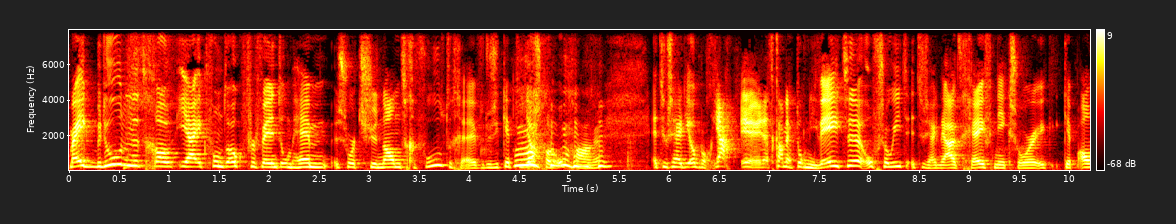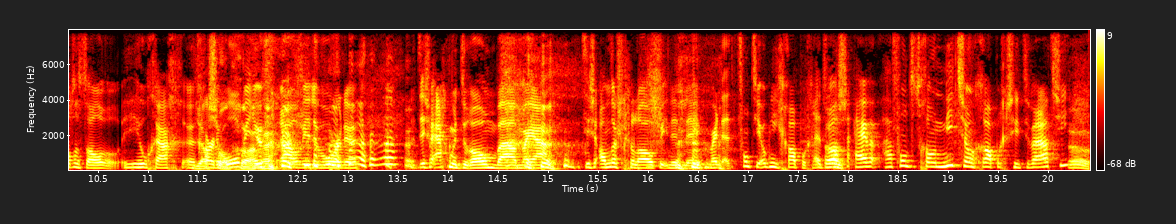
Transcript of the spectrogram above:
Maar ik bedoelde het gewoon... Ja, ik vond het ook vervelend om hem een soort gênant gevoel te geven. Dus ik heb die jas gewoon opgehangen. En toen zei hij ook nog, ja, eh, dat kan ik toch niet weten of zoiets. En toen zei ik, nou, het geeft niks hoor. Ik, ik heb altijd al heel graag uh, Jas garderobejuffrouw willen worden. Het is eigenlijk mijn droombaan. Maar ja, het is anders gelopen in het leven. Maar dat vond hij ook niet grappig. Het was, hij, hij vond het gewoon niet zo'n grappige situatie. Oh.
